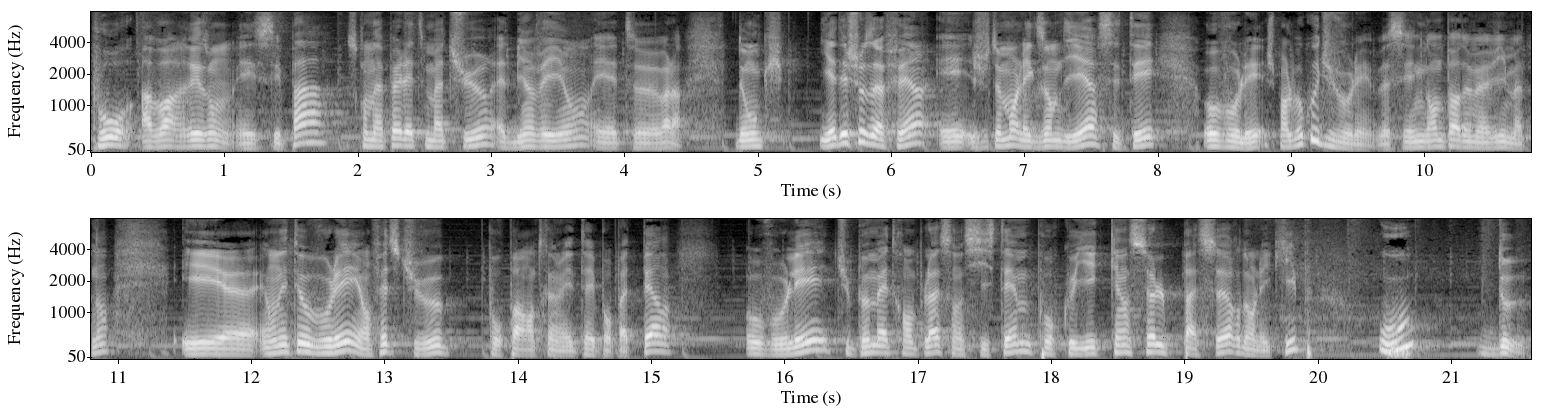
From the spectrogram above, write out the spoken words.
pour avoir raison. Et c'est pas ce qu'on appelle être mature être bienveillant et être euh, voilà. Donc il y a des choses à faire. Et justement l'exemple d'hier c'était au volet. Je parle beaucoup du volet, bah, c'est une grande part de ma vie maintenant. Et, euh, et, on était au volet. Et en fait si tu veux, pour pas rentrer dans les détails, pour pas te perdre, au volet, tu peux mettre en place un système pour qu'il n'y ait qu'un seul passeur dans l'équipe ou deux.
